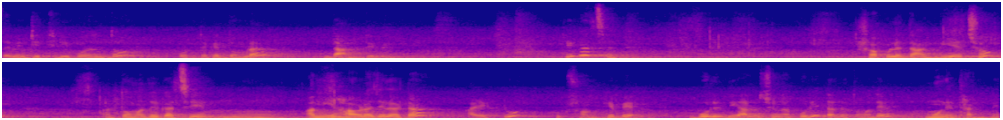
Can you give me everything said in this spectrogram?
seventy three পর্যন্ত প্রত্যেকে তোমরা দাগ দেবে। ঠিক আছে? সকলে দাগ দিয়েছ। আর তোমাদের কাছে আমি হাওড়া জেলাটা আরেকটু খুব সংক্ষেপে বলে দিই, আলোচনা করি, তাহলে তোমাদের মনে থাকবে।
